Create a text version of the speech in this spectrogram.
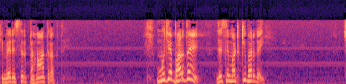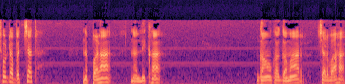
कि मेरे सिर पे हाथ रख दे। मुझे भर दें, जैसे मटकी भर गई। छोटा बच्चा था, न पढ़ा, न लिखा, गाँव का गमार चरवाहा।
